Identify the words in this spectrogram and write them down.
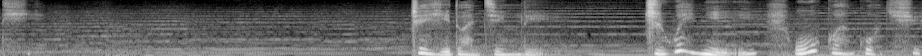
替。这一段经历，只为你，无关过去。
